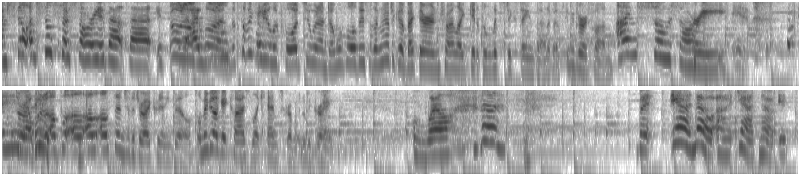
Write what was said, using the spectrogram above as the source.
I'm still, I'm still so sorry about that. If Oh no, I it's fine. will That's something for me to look forward to when I'm done with all this. Is I'm gonna have to go back there and try and like get the lipstick stains out of it. It's gonna be very fun. I'm so sorry. Alright. I'll, put it, I'll, put, I'll, I'll, I'll send you the dry cleaning bill, or maybe I'll get Kaya to like hand scrub it. It'll be great. Well, but yeah, no, uh, yeah, no, it,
